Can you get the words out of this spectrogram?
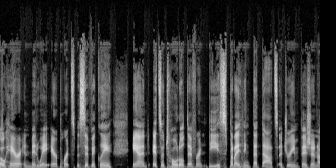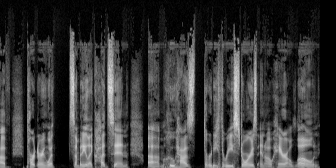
O'Hare and Midway Airport specifically. And it's a total different beast, but I think that that's a dream vision of partnering with somebody like Hudson, um, who has 33 stores in O'Hare alone,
